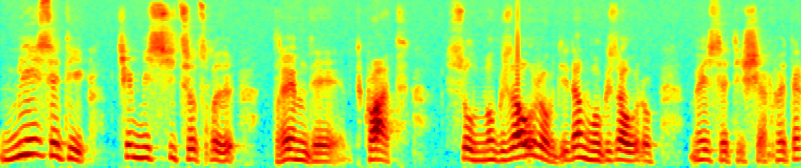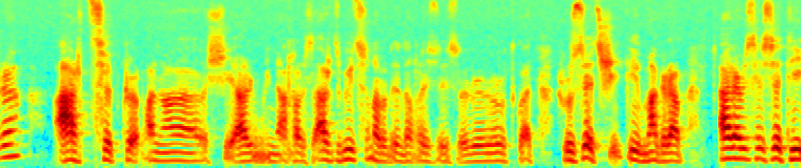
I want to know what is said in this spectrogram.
მე ესეთი ჩემი სიცოცხლე დღემდე თქვათ სულ მოგზაურობდი და მოგზაურობ. მე ესეთი შეხვედრა არც ერთ ქვეყანაში არ მინახავს არც გვიცნობდი და ეს რა თქვათ რუსეთში კი მაგრამ არავის ესეთი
